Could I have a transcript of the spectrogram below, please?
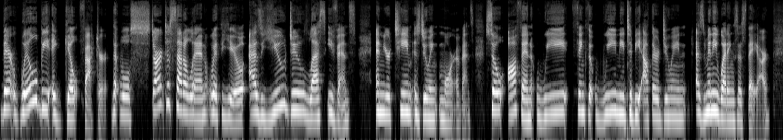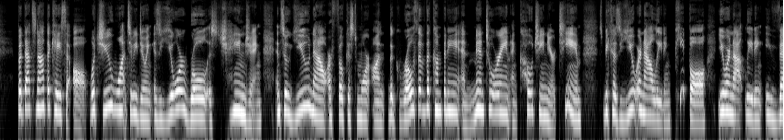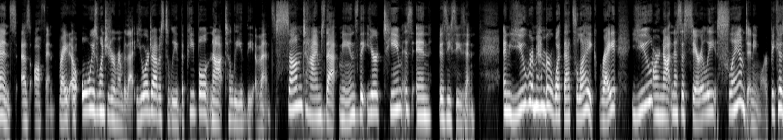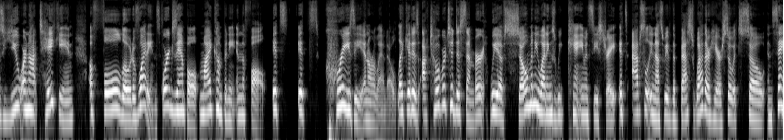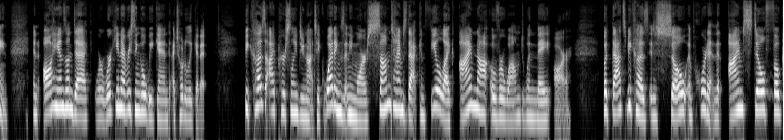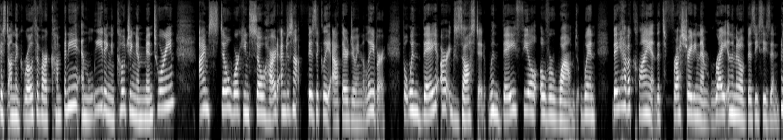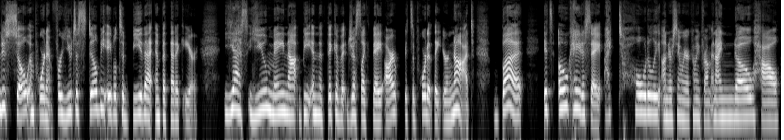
there will be a guilt factor that will start to settle in with you as you do less events and your team is doing more events. So often we think that we need to be out there doing as many weddings as they are. But that's not the case at all. What you want to be doing is your role is changing. And so you now are focused more on the growth of the company and mentoring and coaching your team because you are now leading people. You are not leading events as often, right? I always want you to remember that. Your job is to lead the people, not to lead the events. Sometimes that means that your team is in busy season. And you remember what that's like, right? You are not necessarily slammed anymore because you are not taking a full load of weddings. For example, my company in the fall, it's it's crazy in Orlando. Like it is October to December. We have so many weddings we can't even see straight. It's absolutely nuts. We have the best weather here. So it's so insane. And all hands on deck. We're working every single weekend. I totally get it because I personally do not take weddings anymore, sometimes that can feel like I'm not overwhelmed when they are. But that's because it is so important that I'm still focused on the growth of our company and leading and coaching and mentoring. I'm still working so hard. I'm just not physically out there doing the labor. But when they are exhausted, when they feel overwhelmed, when they have a client that's frustrating them right in the middle of busy season, it is so important for you to still be able to be that empathetic ear yes, you may not be in the thick of it just like they are. It's important that you're not, but it's okay to say, I totally understand where you're coming from. And I know how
